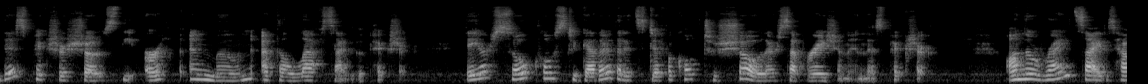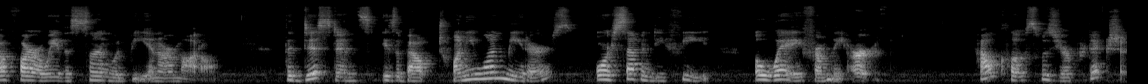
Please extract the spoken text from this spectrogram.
This picture shows the Earth and Moon at the left side of the picture. They are so close together that it's difficult to show their separation in this picture. On the right side is how far away the Sun would be in our model. The distance is about 21 meters, or 70 feet, away from the Earth. How close was your prediction?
